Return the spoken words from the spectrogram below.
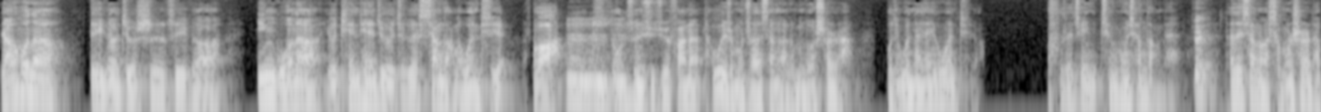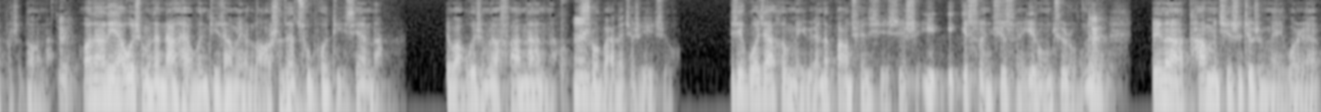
然后呢，这个就是这个英国呢，又天天就有这个香港的问题，是吧？嗯嗯。总准许去发难，他为什么知道香港这么多事儿啊？我就问大家一个问题啊：负责监监控香港的，对，他在香港什么事儿他不知道呢？对。澳大利亚为什么在南海问题上面老是在触破底线呢？对吧？为什么要发难呢？说白了就是一句话：这些国家和美元的霸权体系是一一一损俱损、一荣俱荣的。所以呢，他们其实就是美国人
